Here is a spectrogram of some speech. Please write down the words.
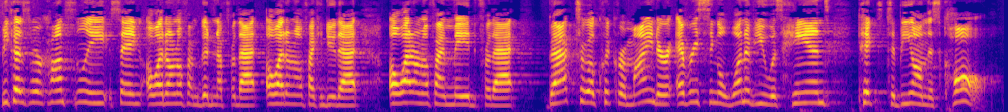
because we're constantly saying, oh, I don't know if I'm good enough for that. Oh, I don't know if I can do that. Oh, I don't know if I'm made for that. Back to a quick reminder every single one of you was hand picked to be on this call.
